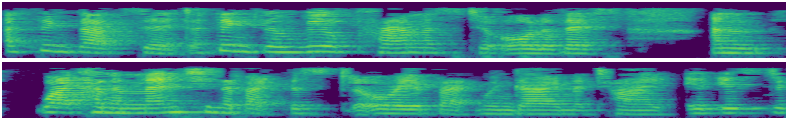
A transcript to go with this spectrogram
I think that's it. I think the real premise to all of this and what I kind of mentioned about the story about Wangari Maathai, it is to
